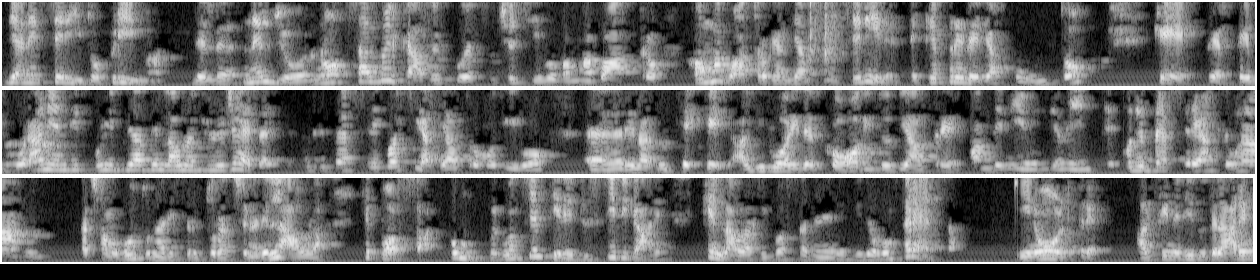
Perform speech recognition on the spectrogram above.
viene inserito prima del, nel giorno, salvo il caso in cui è successivo comma 4, comma 4 che andiamo a inserire e che prevede appunto che per temporanea indisponibilità dell'aula Giulio Cesare, che potrebbe essere qualsiasi altro motivo eh, che, che, al di fuori del Covid o di altre pandemie ovviamente, potrebbe essere anche una facciamo conto una ristrutturazione dell'aula che possa comunque consentire e giustificare che l'aula si possa tenere in videoconferenza. Inoltre, al fine di tutelare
